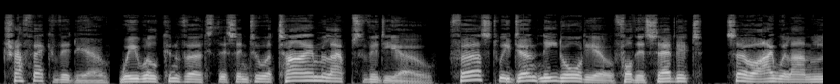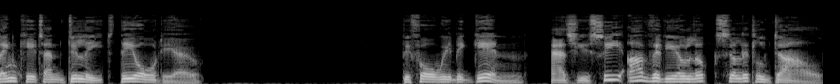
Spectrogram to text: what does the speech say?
traffic video. We will convert this into a time-lapse video. First we don't need audio for this edit, so I will unlink it and delete the audio. Before we begin, as you see our video looks a little dull.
